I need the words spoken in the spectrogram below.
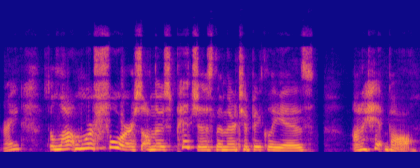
Right? It's a lot more force on those pitches than there typically is on a hit ball.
